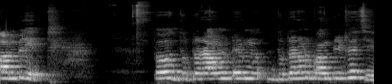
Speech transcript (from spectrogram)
কমপ্লিট তো দুটো রাউন্ডের দুটো রাউন্ড কমপ্লিট হয়েছে?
